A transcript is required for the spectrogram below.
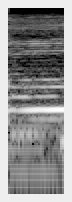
hope.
